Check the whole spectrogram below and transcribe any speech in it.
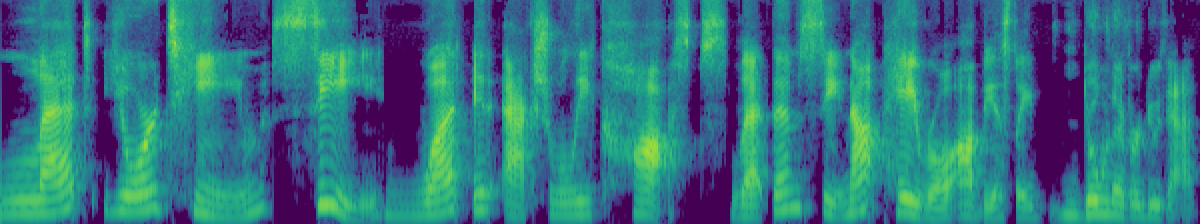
Let your team see what it actually costs. Let them see, not payroll, obviously, don't ever do that,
